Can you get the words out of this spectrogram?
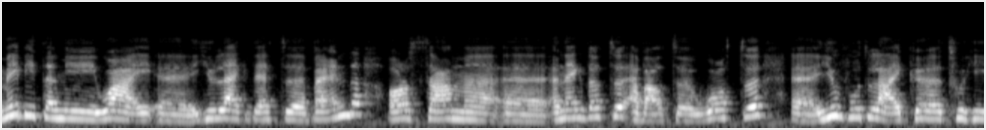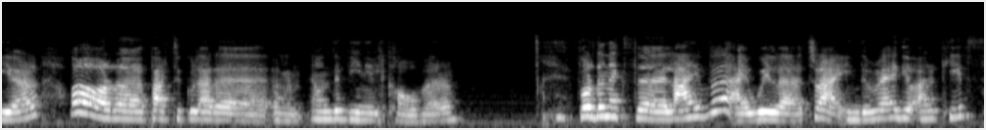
maybe tell me why uh, you like that band or some anecdote about what you would like to hear or particular um, on the vinyl cover. For the next uh, live I will uh, try in the radio archives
